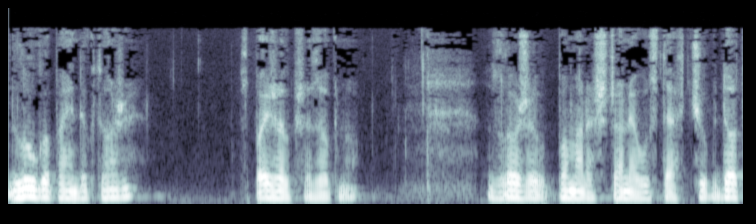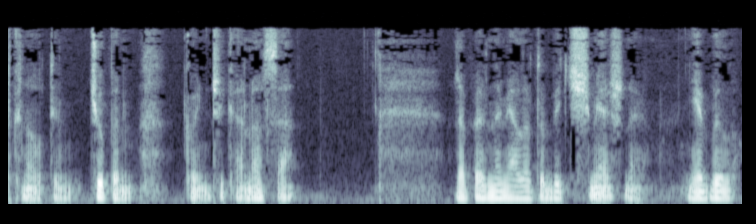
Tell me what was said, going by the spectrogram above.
Długo, panie doktorze? Spojrzał przez okno. Złożył pomarszczone usta w ciup, dotknął tym ciupem kończyka nosa. Zapewne miało to być śmieszne. Nie było.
